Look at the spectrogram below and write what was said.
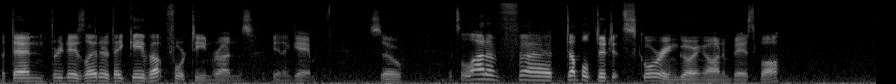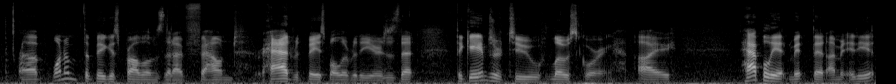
But then three days later, they gave up 14 runs in a game. So it's a lot of uh, double digit scoring going on in baseball. Uh, one of the biggest problems that I've found or had with baseball over the years is that the games are too low scoring. I happily admit that I'm an idiot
